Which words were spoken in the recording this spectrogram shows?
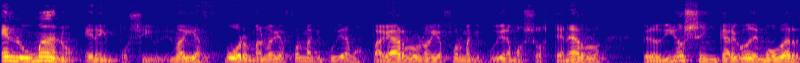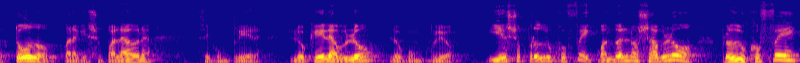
En lo humano era imposible, no había forma, no había forma que pudiéramos pagarlo, no había forma que pudiéramos sostenerlo, pero Dios se encargó de mover todo para que su palabra se cumpliera. Lo que Él habló, lo cumplió. Y eso produjo fe. Cuando Él nos habló, produjo fe,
